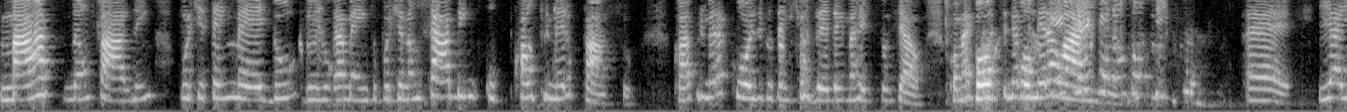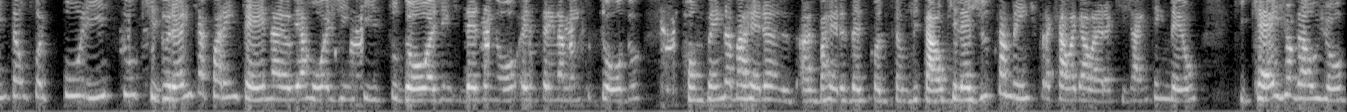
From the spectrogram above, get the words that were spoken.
Mas não fazem porque tem medo do julgamento, porque não sabem o, qual o primeiro passo. Qual é a primeira coisa que eu tenho que fazer dentro da rede social? Como é que pode ser minha primeira live? Que eu não consigo. É, e aí, então, foi por isso que durante a quarentena, eu e a Rô, a gente estudou, a gente desenhou esse treinamento todo, rompendo barreiras, as barreiras da exposição digital, que ele é justamente para aquela galera que já entendeu, que quer jogar o jogo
